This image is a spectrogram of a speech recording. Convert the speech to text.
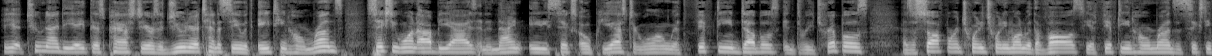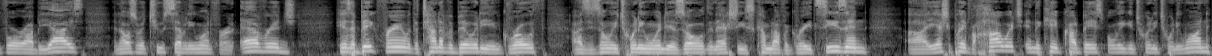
He hit 298 this past year as a junior at Tennessee with 18 home runs, 61 RBIs, and a 986 OPS to go along with 15 doubles and three triples. As a sophomore in 2021 with the Vols, he had 15 home runs and 64 RBIs, and also at 271 for an average. He has a big frame with a ton of ability and growth as he's only 21 years old and actually he's coming off a great season. Uh, he actually played for Harwich in the Cape Cod Baseball League in 2021.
